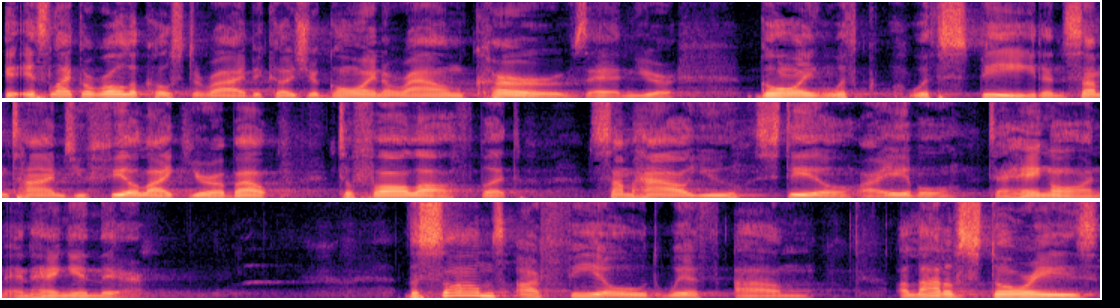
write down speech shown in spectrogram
It's like a roller coaster ride because you're going around curves and you're going with, with speed, and sometimes you feel like you're about to fall off, but somehow you still are able to hang on and hang in there. The Psalms are filled with um, a lot of stories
